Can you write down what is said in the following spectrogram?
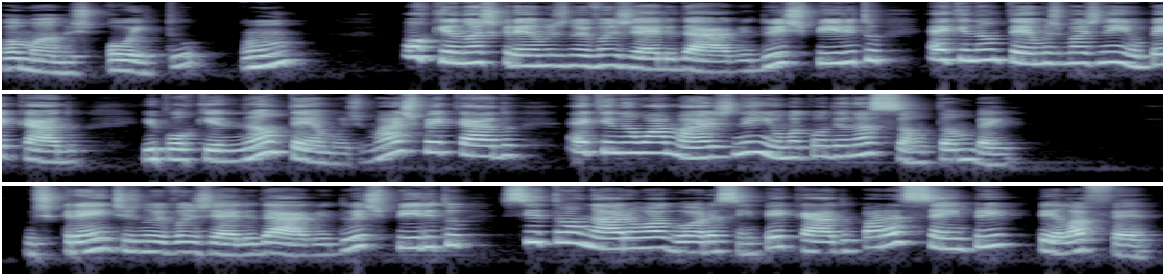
Romanos 8, 1. Porque nós cremos no Evangelho da Água e do Espírito, é que não temos mais nenhum pecado, e porque não temos mais pecado, é que não há mais nenhuma condenação também. Os crentes no Evangelho da Água e do Espírito se tornaram agora sem pecado para sempre pela fé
